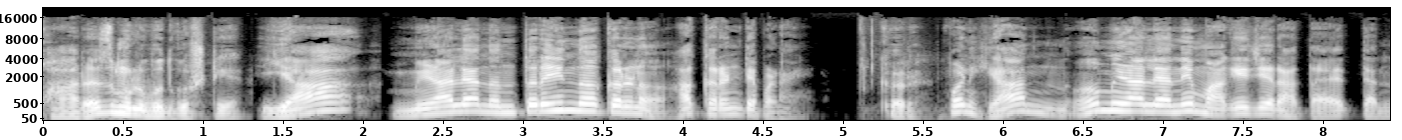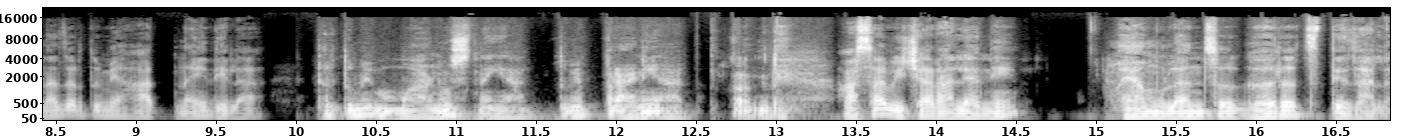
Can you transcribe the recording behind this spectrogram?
फारच मूलभूत गोष्टी आहे या मिळाल्यानंतरही न करणं हा करंटेपणा आहे. खरं पण ह्या न मिळाल्याने मागे जे राहत आहेत त्यांना जर तुम्ही हात नाही दिला तर तुम्ही माणूस नाही आहात तुम्ही प्राणी आहात. अगदी. असा विचार आल्याने ह्या मुलांचं घरच ते झालं.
